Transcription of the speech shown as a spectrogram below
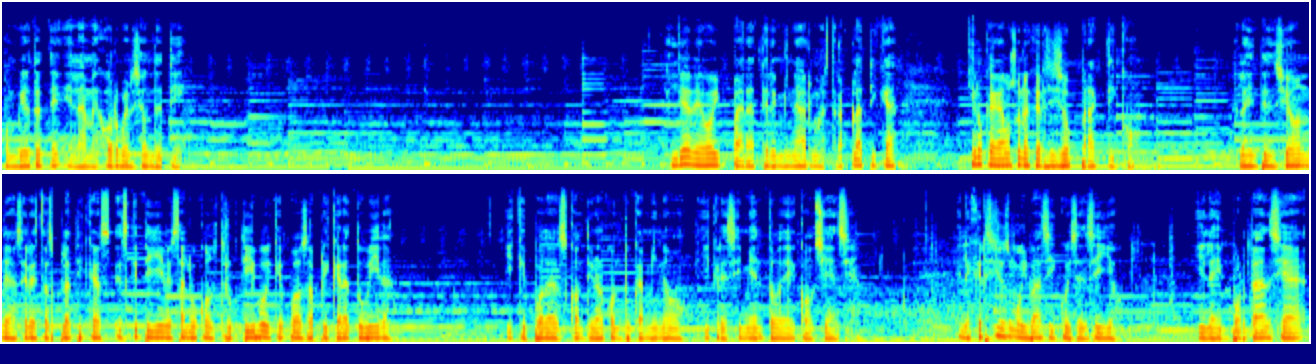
Conviértete en la mejor versión de ti. El día de hoy, para terminar nuestra plática, quiero que hagamos un ejercicio práctico la intención de hacer estas pláticas es que te lleves algo constructivo y que puedas aplicar a tu vida y que puedas continuar con tu camino y crecimiento de conciencia. El ejercicio es muy básico y sencillo y la importancia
